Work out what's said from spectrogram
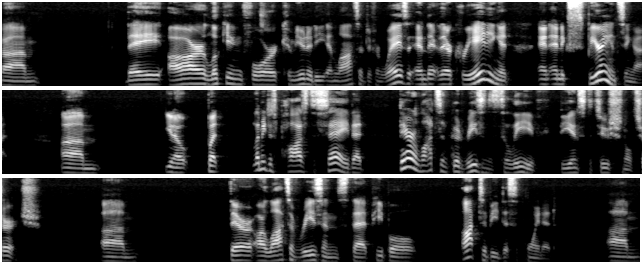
Um, they are looking for community in lots of different ways, and they're, they're creating it and, and experiencing it. Um, you know, but let me just pause to say that there are lots of good reasons to leave the institutional church. Um, there are lots of reasons that people ought to be disappointed. Um,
